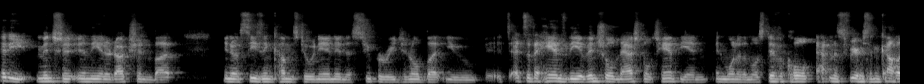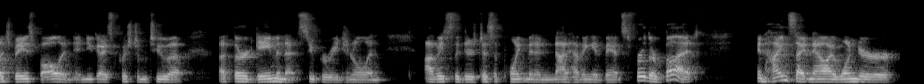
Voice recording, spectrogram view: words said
Teddy mentioned it in the introduction, but you know, season comes to an end in a super regional, but you it's, it's at the hands of the eventual national champion in one of the most difficult atmospheres in college baseball, and, and you guys pushed them to a, a third game in that super regional, and obviously there's disappointment in not having advanced further. But in hindsight, now I wonder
